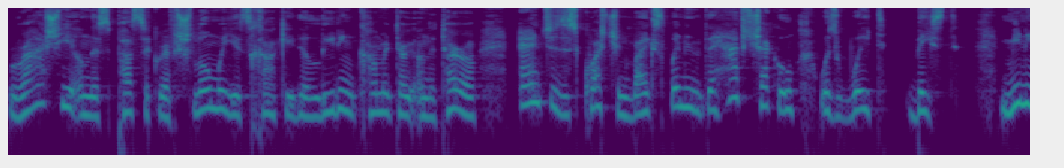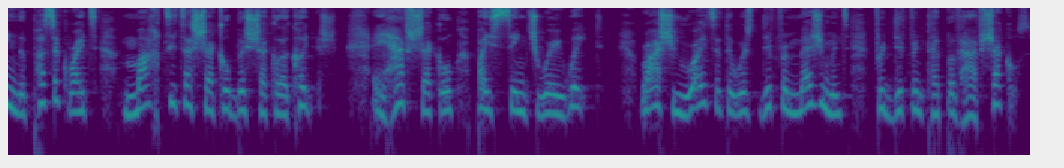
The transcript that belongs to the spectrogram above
Rashi on this pasuk, Rav Shlomo Yitzchaki, the leading commentary on the Torah, answers this question by explaining that the half shekel was weight based, meaning the pasuk writes machzitz shekel b'shekel hakodesh, a half shekel by sanctuary weight. Rashi writes that there was different measurements for different type of half shekels.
